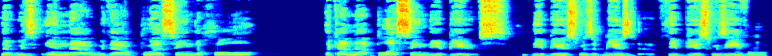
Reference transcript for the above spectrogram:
that was in that without blessing the whole, like I'm not blessing the abuse. The abuse was mm-hmm. abusive, the abuse was mm-hmm. evil.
